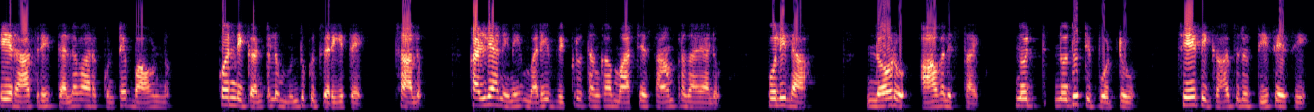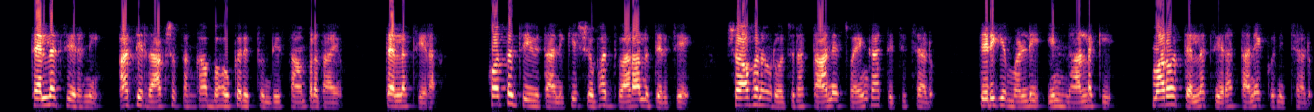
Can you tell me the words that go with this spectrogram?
ఈ రాత్రి తెల్లవారకుంటే బావుణ్ణు కొన్ని గంటలు ముందుకు జరిగితే చాలు. కళ్యాణిని మరీ వికృతంగా మార్చే సాంప్రదాయాలు పులిలా నోరు ఆవలిస్తాయి. ను- నుదుటి బొట్టు చేతి గాజులు తీసేసి తెల్ల చీరని అతి రాక్షసంగా బహుకరిస్తుంది సాంప్రదాయం తెల్ల చీర. కొత్త జీవితానికి శుభద్వారాలు తెరిచే శోభనం రోజున తానే స్వయంగా తెచ్చిచ్చాడు. తిరిగి మళ్ళీ ఇన్నాళ్ళకి మరో తెల్ల చీర తనే కొనిచ్చాడు.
